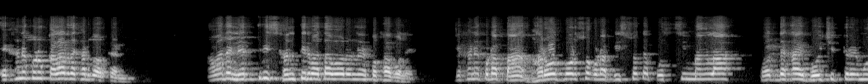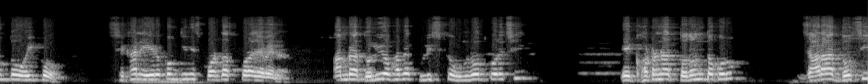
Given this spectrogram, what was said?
এখানে কোনো কালার দেখার দরকার নেই। আমাদের নেত্রী শান্তির বাতাবরণের কথা বলে। যেখানে গোটা ভারতবর্ষ গোটা বিশ্বকে পশ্চিমবাংলা পথ দেখায় বৈচিত্র্যের মধ্যে ঐক্য সেখানে এরকম জিনিস বরদাস্ত করা যাবে না। আমরা দলীয়ভাবে পুলিশকে অনুরোধ করেছি এই ঘটনার তদন্ত করুক যারা দোষী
